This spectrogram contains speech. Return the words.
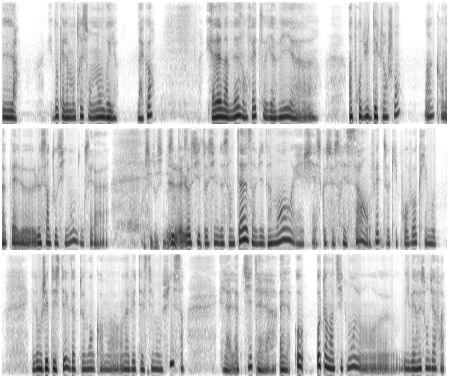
là. Et donc elle a montré son nombril, d'accord? Et à l'anamnèse en fait il y avait un produit de déclenchement Hein, qu'on appelle euh, le synthocinon, donc c'est la l'ocytocine de synthèse. évidemment. Et je dis, est-ce que ce serait ça, en fait, qui provoque les maux Et donc, j'ai testé exactement comme euh, on avait testé mon fils. Et là, la petite, elle a, elle a automatiquement euh, libéré son diaphragme.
